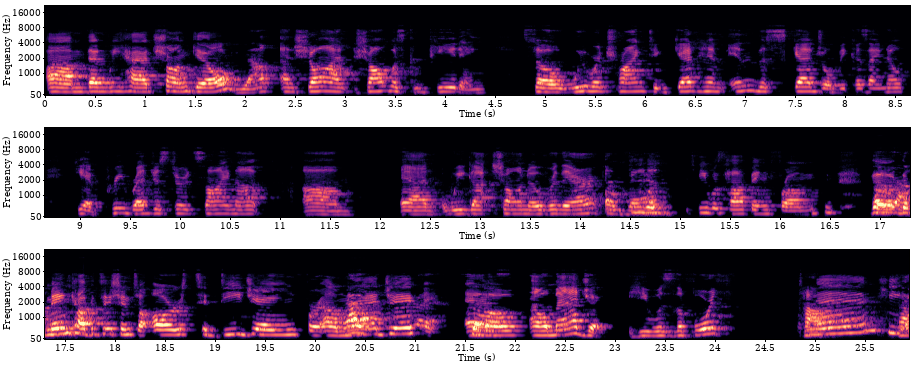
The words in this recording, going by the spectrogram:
Um, then we had Sean Gill. Yep. And Sean, Sean was competing. So we were trying to get him in the schedule because I know he had pre-registered sign up. Um, and we got Sean over there. And he was he was hopping from the, Oh, yeah. the main competition to ours to DJing for El Right, Magic. right. So El Magic, he was the fourth top. and he top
